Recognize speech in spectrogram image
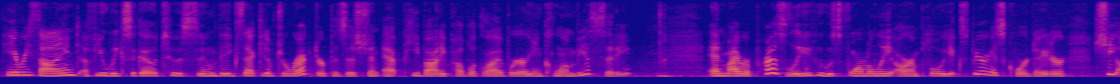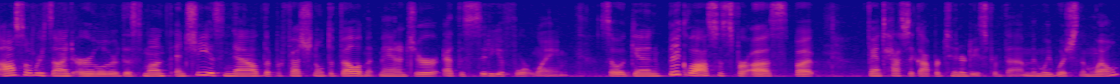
he resigned a few weeks ago to assume the Executive Director position at Peabody Public Library in Columbia City. And Myra Presley, who was formerly our Employee Experience Coordinator, she also resigned earlier this month, and she is now the Professional Development Manager at the City of Fort Wayne. So again, big losses for us, but fantastic opportunities for them, and we wish them well.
